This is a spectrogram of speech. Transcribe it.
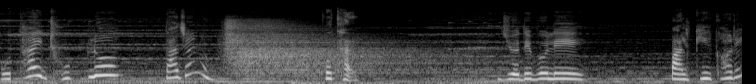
কোথায় ঢুকলো তা জানো? কোথায়? যদি বলি পালকির ঘরে।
